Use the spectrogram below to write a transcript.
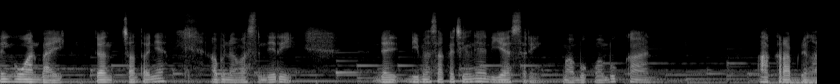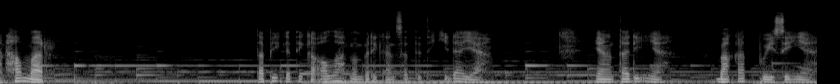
lingkungan baik. Dan contohnya Abu Nawas sendiri di masa kecilnya dia sering mabuk-mabukan, akrab dengan hamar. Tapi ketika Allah memberikan setitik hidayah, yang tadinya bakat puisinya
